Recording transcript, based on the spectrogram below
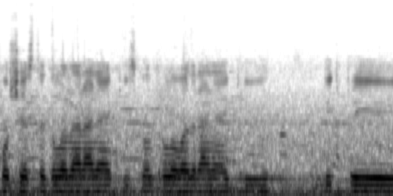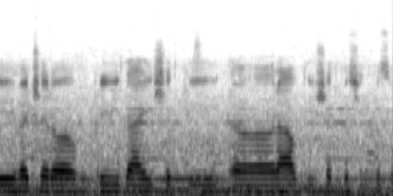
po 6 dole na raňajky, skontrolovať raňajky, byť pri večeroch, pri výdaji, všetky uh, rauty, všetko, všetko som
